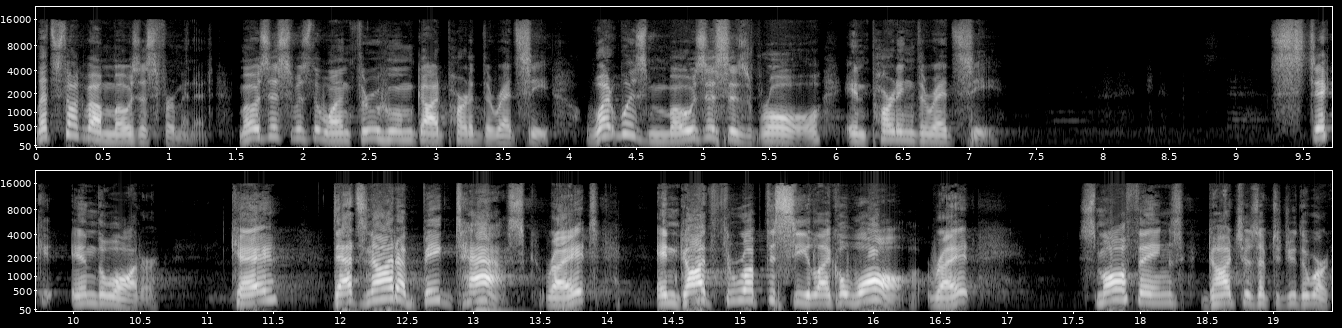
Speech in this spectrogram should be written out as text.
Let's talk about Moses for a minute. Moses was the one through whom God parted the Red Sea. What was Moses' role in parting the Red Sea? Stick in the water. Okay? That's not a big task, right? And God threw up the sea like a wall, right? Small things, God shows up to do the work.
